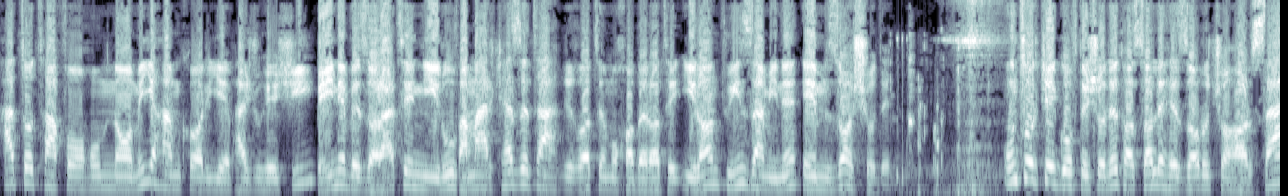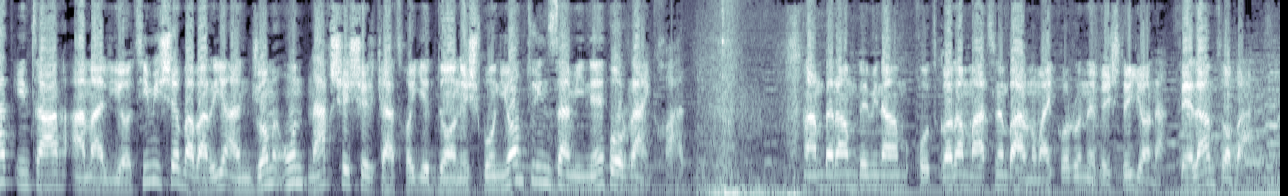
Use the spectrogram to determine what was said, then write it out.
حتی تفاهم نامه همکاری پژوهشی بین وزارت نیرو و مرکز تحقیقات مخابرات ایران تو این زمینه امضا شده. اونطور که گفته شده تا سال 1400 این طرح عملیاتی میشه و برای انجام اون نقش شرکت های دانش بنیان تو این زمینه رنگ خواهد بود. من برم ببینم خودکارم متن برنامه کار رو نوشته یا نه. فعلا تا بعد.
